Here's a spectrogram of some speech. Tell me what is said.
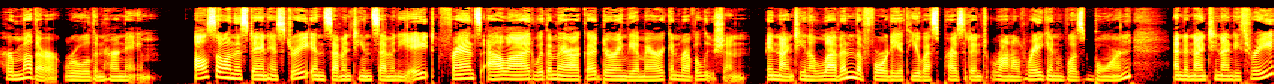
Her mother ruled in her name. Also, on this day in history, in 1778, France allied with America during the American Revolution. In 1911, the 40th U.S. President Ronald Reagan was born. And in 1993,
